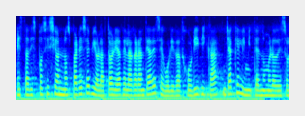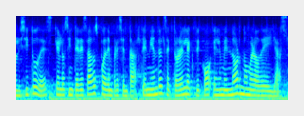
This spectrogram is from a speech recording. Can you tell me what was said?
Esta disposición nos parece violatoria de la garantía de seguridad jurídica, ya que limita el número de solicitudes que los interesados pueden presentar, teniendo el sector eléctrico el menor número de ellas,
